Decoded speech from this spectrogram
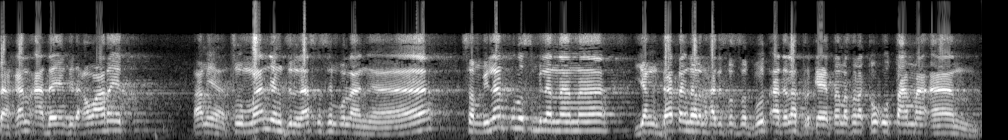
Bahkan ada yang tidak warid. Paham ya? Cuman yang jelas kesimpulannya 99 nama yang datang dalam hadis tersebut adalah berkaitan masalah keutamaan.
